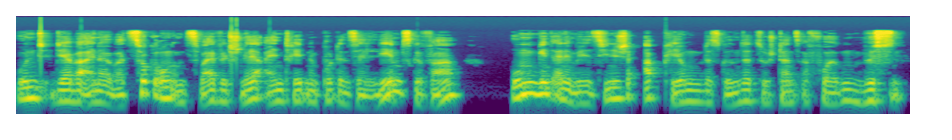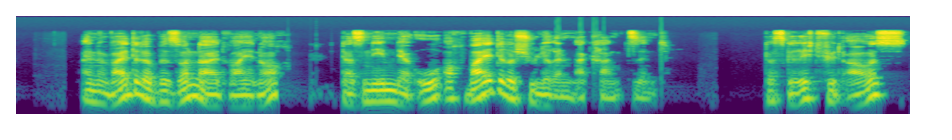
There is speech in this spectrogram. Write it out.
und der bei einer Überzuckerung im Zweifel schnell eintretenden potenziellen Lebensgefahr umgehend eine medizinische Abklärung des Gesundheitszustands erfolgen müssen. Eine weitere Besonderheit war jedoch, dass neben der O auch weitere Schülerinnen erkrankt sind. Das Gericht führt aus,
